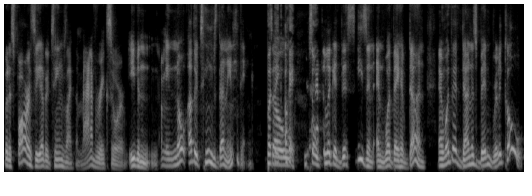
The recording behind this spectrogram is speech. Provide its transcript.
But as far as the other teams like the Mavericks or even, I mean, no other team's done anything. But they- so, okay, so- to look at this season and what they have done, and what they've done has been really cool.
